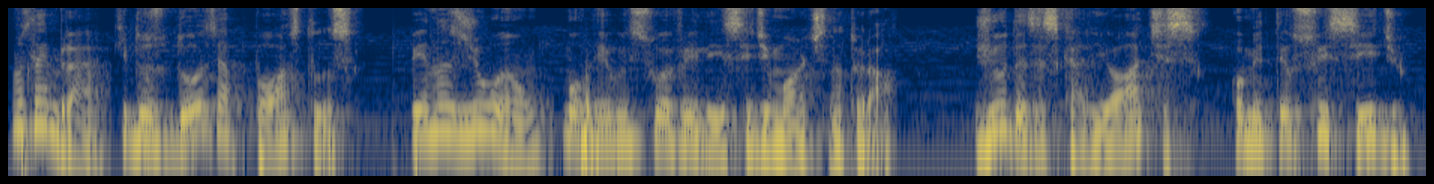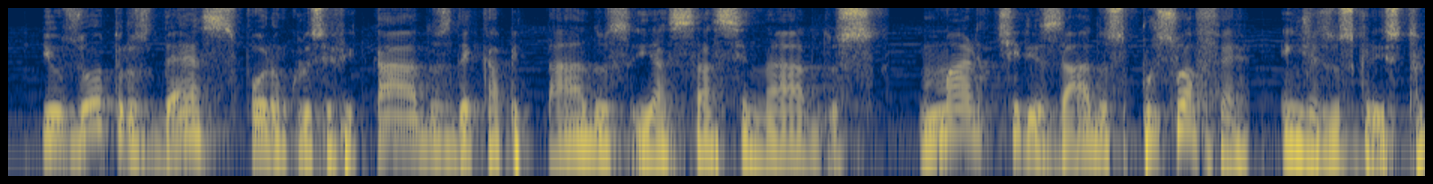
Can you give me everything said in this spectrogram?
Vamos lembrar que dos doze apóstolos, apenas João morreu em sua velhice de morte natural. Judas Iscariotes cometeu suicídio e os outros dez foram crucificados, decapitados e assassinados, martirizados por sua fé em Jesus Cristo.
